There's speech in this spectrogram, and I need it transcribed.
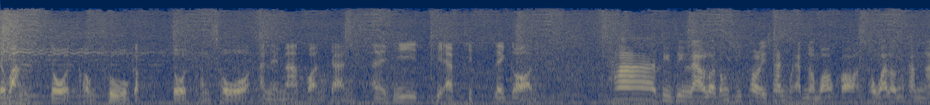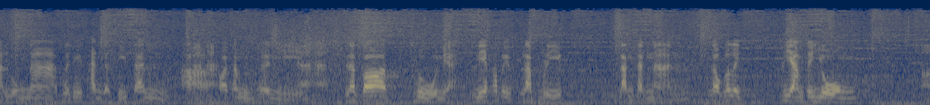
ระหว่างโจทย์ของ True กับโจทย์ของโชว์อันไหนมาก่อนกัน อันไหนที่พี่แอปคิดได้ก่อน ถ้าจริง ๆ แล้วเราต้องคิด correlation ของ abnormal ก่อน เพราะว่าเราต้องทำงานล่วงหน้าเพื่อที่ทันกับซีซั่นออ่าฮะอทัมวินเทอร์นี้ อ่าฮะ แล้วก็ True เนี่ยเรียกเข้าไปรับบรีฟหลังจากนั้น เราก็เลยพยายามจะโยงอ๋อ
